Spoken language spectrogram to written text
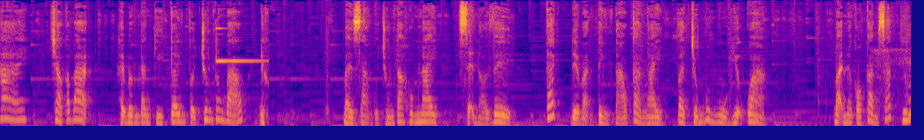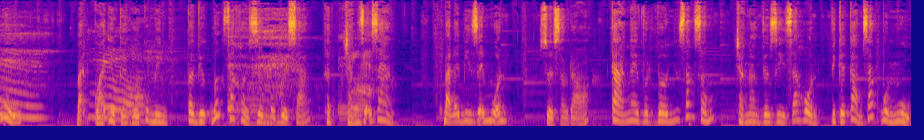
Hi, chào các bạn. Hãy bấm đăng ký kênh và chuông thông báo để Bài giảng của chúng ta hôm nay sẽ nói về cách để bạn tỉnh táo cả ngày và chống buồn ngủ hiệu quả. Bạn đã có cảm giác thiếu ngủ? Bạn quá yêu cái gối của mình và việc bước ra khỏi giường vào buổi sáng thật trắng dễ dàng. Bạn lại bị dậy muộn, rồi sau đó cả ngày vật vờ như xác sống, chẳng làm việc gì ra hồn vì cái cảm giác buồn ngủ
